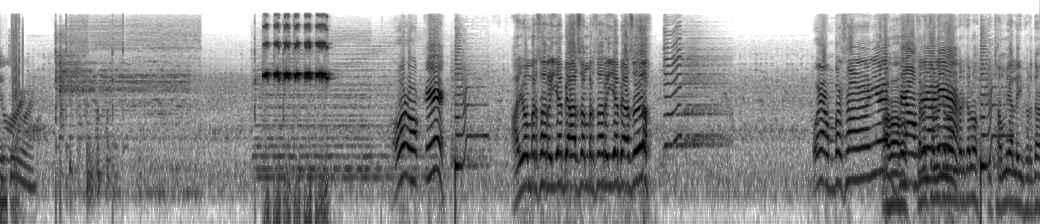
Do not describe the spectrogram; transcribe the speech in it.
door. और ओके। आयो अंबरसर रैया ब्यास अंबरसर रैया ब्यास। ओए अंबरसर नहीं ब्यास चलो चलो अंदर चलो थम जा ले फिरदा।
